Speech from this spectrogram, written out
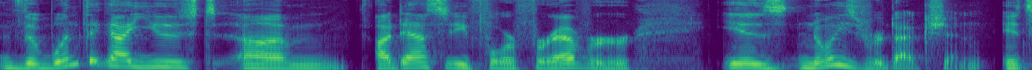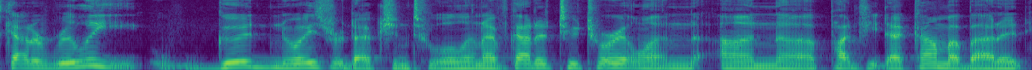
the one thing I used um, Audacity for forever is noise reduction. It's got a really good noise reduction tool, and I've got a tutorial on on uh, podfeet.com about it.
